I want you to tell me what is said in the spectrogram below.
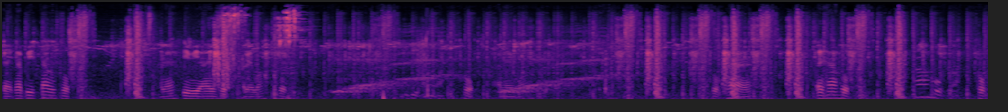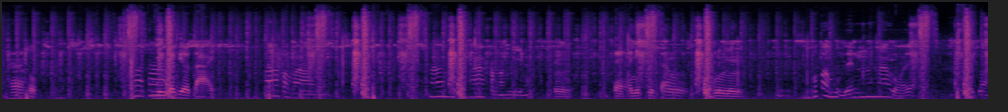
แต่ถ้าพี่ตั้งหกอะไร CVI หกอะไรวะหกดีอันเนี้ยหกอะไรวะ หกห้านะเอ้ยห้าหกห้าหกเหรอหกห้าหกถ้าถ้ายิงแป๊บเดียวตาย ถ้าประมาณห้าหกห้ากำลังดีนะอืมแต่อันนี้คือตั้งหกหนึ่งหนึ่งเมื่อก่อนผมเล่นห้าร้อยอะร้อยกว่า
